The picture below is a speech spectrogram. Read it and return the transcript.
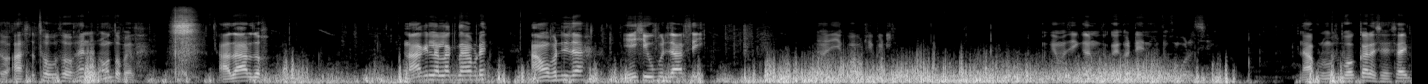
તો આ સથો ઉથો હે ને, નહોતો પહેલાં. આ દાર જો. ના કેટલા લાગતા આપણે આમાં ફરી દીધા એસી ઉપર ચાર હા એક વાવથી પીડી. બાકી એમાં તો કંઈ ઘટે નહીં, તો ખબર છે. ને આપણું મસ્ત કરે છે, સાહેબ.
